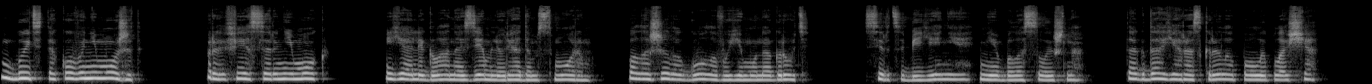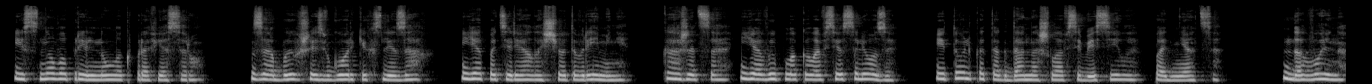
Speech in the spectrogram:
быть такого не может. Профессор не мог. Я легла на землю рядом с Мором, положила голову ему на грудь. Сердцебиение не было слышно. Тогда я раскрыла полы плаща и снова прильнула к профессору. Забывшись в горьких слезах, я потеряла счет времени. Кажется, я выплакала все слезы, и только тогда нашла в себе силы подняться. Довольно.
